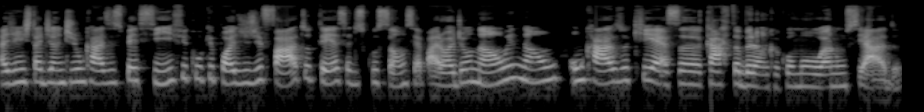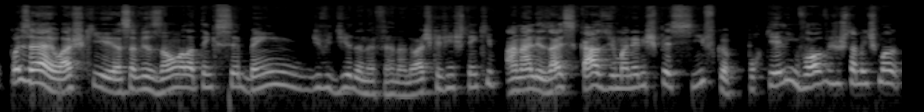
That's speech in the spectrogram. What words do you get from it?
a gente está diante de um caso específico que pode de fato ter essa discussão se é paródia ou não, e não um caso que é essa carta branca, como anunciado. Pois é, eu acho que essa visão ela tem que que ser bem dividida, né, Fernando? Eu acho que a gente tem que analisar esse caso de maneira específica, porque ele envolve justamente uma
